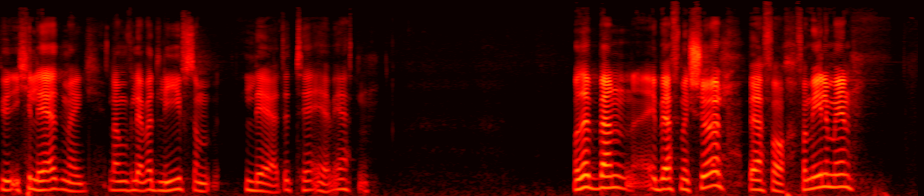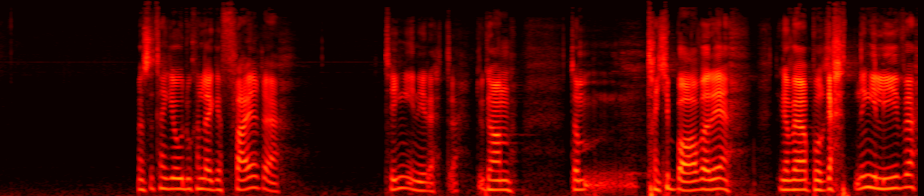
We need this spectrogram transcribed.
Gud, ikke led meg. La meg få leve et liv som leder til evigheten. Og Det er bønn jeg ber for meg sjøl, ber for familien min. Men så tenker jeg òg du kan legge flere ting inn i dette. Du kan, Det trenger ikke bare være det. Det kan være på retning i livet.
